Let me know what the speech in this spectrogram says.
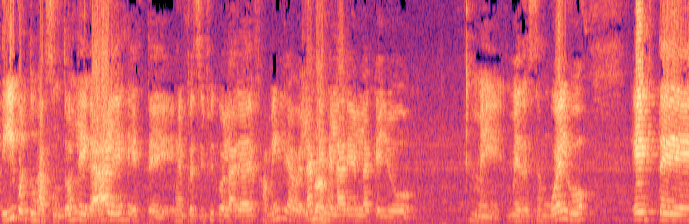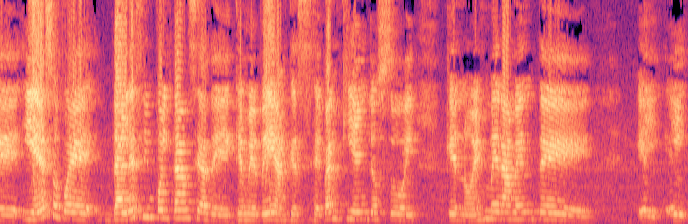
ti, por tus asuntos legales, este, en específico el área de familia, ¿verdad? Que es el área en la que yo me, desenvuelvo. Este, y eso, pues, darles importancia de que me vean, que sepan quién yo soy, que no es meramente el, el,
